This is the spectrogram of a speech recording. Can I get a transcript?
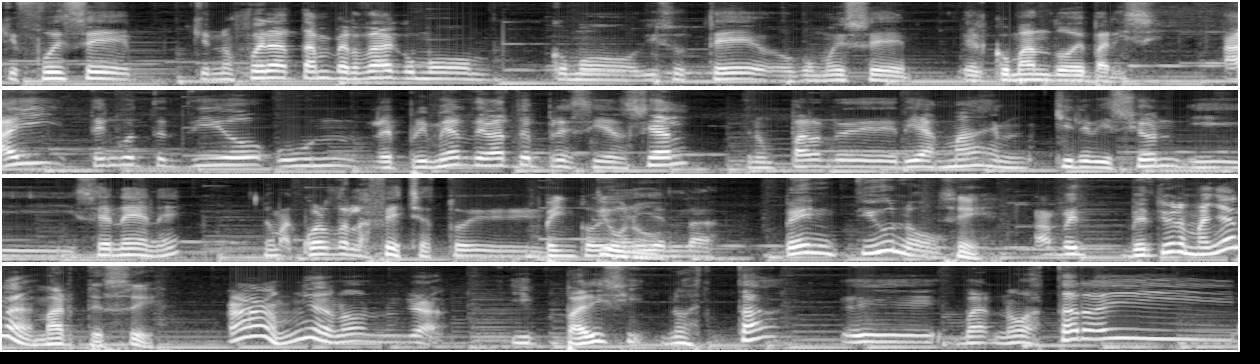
Que fuese, que no fuera tan verdad como, como dice usted o como dice el comando de París. Ahí tengo entendido un, el primer debate presidencial en un par de días más en Chilevisión y CNN. No me acuerdo la fecha, estoy, estoy 21. ahí en la 21. Sí, Ah, ve- 21 es mañana. martes, sí. Ah, mira, no, no, ya. Y Parisi no está, eh, va- no va a estar ahí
